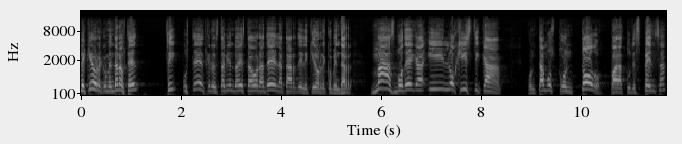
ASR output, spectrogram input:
Le quiero recomendar a usted, sí, usted que nos está viendo a esta hora de la tarde, le quiero recomendar más bodega y logística. Contamos con todo para tu despensa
